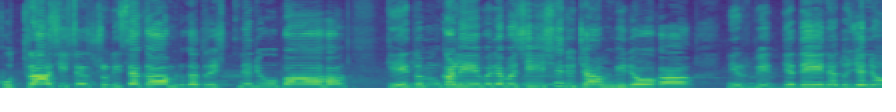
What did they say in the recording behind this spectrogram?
കുത്രാശിശ്രുതിസഖാ മൃഗതൃഷ്ണരൂപാഹ കേതും കളേവരമശേഷരുചാം വിരോഹ നിർവിദ്യതേന ദുജനോ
